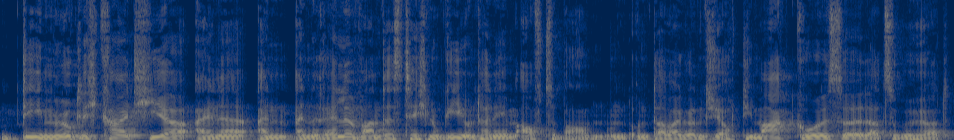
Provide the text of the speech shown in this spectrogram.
die Möglichkeit, hier eine, ein, ein relevantes Technologieunternehmen aufzubauen. Und, und dabei gehört natürlich auch die Marktgröße, dazu gehört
